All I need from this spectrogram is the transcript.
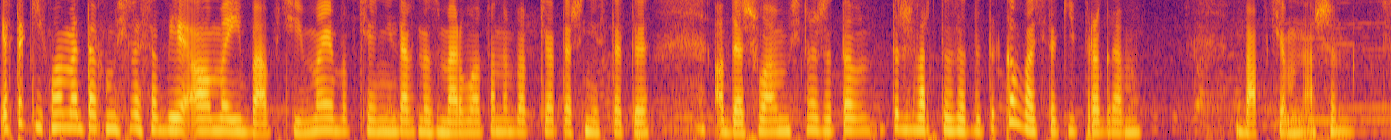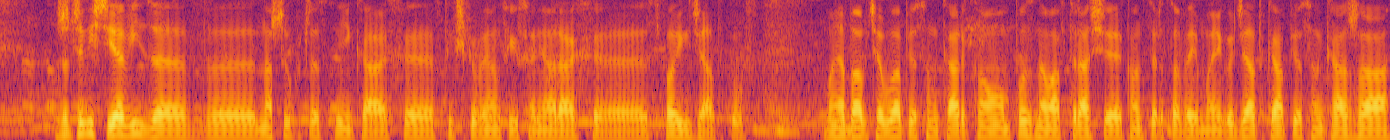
ja w takich momentach myślę sobie o mojej babci. Moja babcia niedawno zmarła, pana babcia też niestety odeszła. Myślę, że to też warto zadedykować taki program babciom naszym. Rzeczywiście ja widzę w naszych uczestnikach, e, w tych śpiewających seniorach e, swoich dziadków. Moja babcia była piosenkarką, poznała w trasie koncertowej mojego dziadka, piosenkarza.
